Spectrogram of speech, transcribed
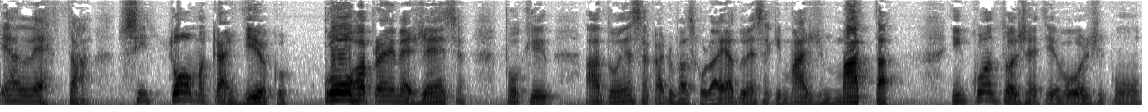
é alertar. Sintoma cardíaco, corra para a emergência, porque a doença cardiovascular é a doença que mais mata. Enquanto a gente hoje, com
